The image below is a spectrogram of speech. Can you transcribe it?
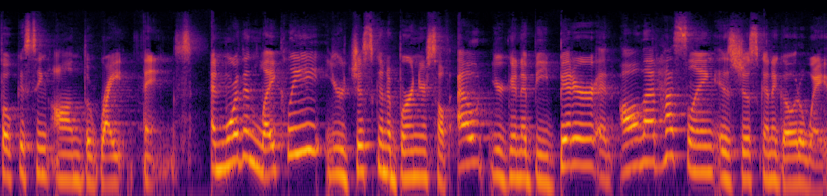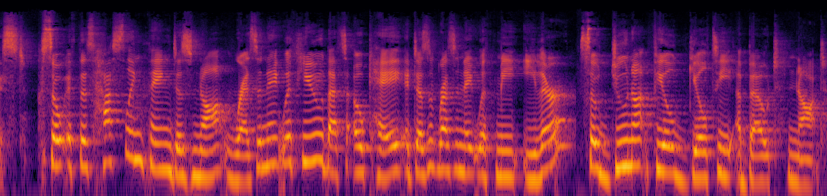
focusing on the right things. And more than likely, you're just gonna burn yourself out, you're gonna be bitter, and all that hustling is just gonna go to waste. So, if this hustling thing does not resonate with you, that's okay. It doesn't resonate with me either. So, do not feel guilty about not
